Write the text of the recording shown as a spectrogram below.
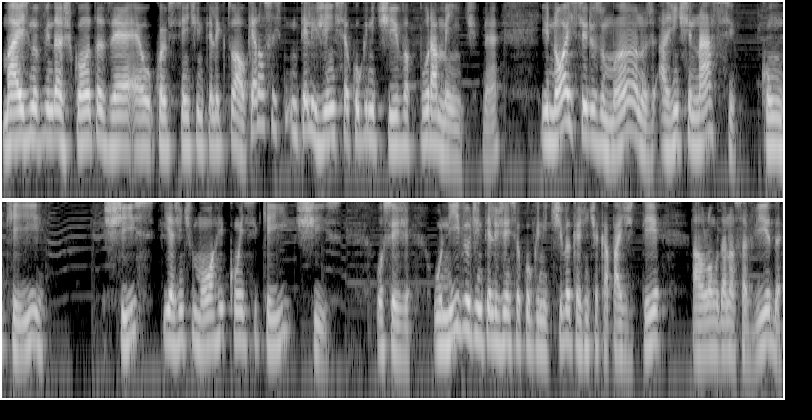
mas no fim das contas é, é, o coeficiente intelectual, que é a nossa inteligência cognitiva puramente, né? E nós, seres humanos, a gente nasce com um QI X e a gente morre com esse QI X. Ou seja, o nível de inteligência cognitiva que a gente é capaz de ter ao longo da nossa vida,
